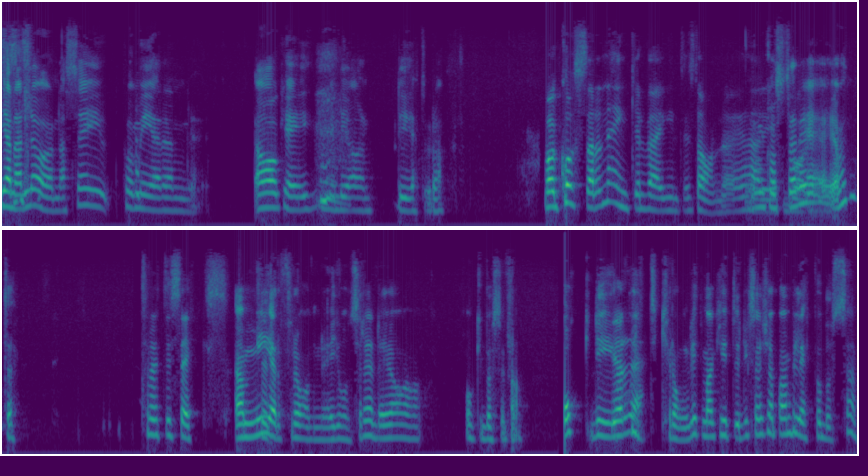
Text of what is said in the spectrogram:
gärna löna sig på mer än, ja okej, miljön, det är jättebra. Vad kostar en enkel väg in till stan? i kostar det, jag vet inte. 36. Ja, mer från eh, Jonsered där jag åker buss ifrån. Och det är ju skitkrångligt, man kan ju inte liksom köpa en biljett på bussen.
